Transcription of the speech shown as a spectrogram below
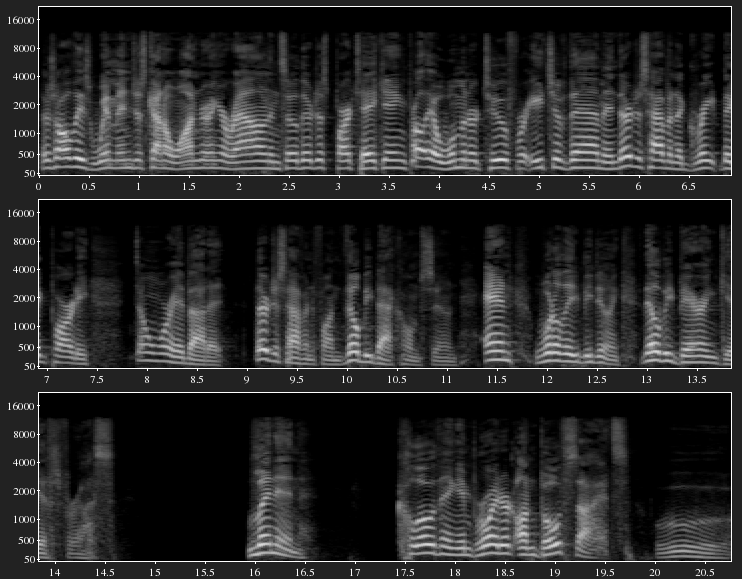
there's all these women just kind of wandering around. And so they're just partaking, probably a woman or two for each of them. And they're just having a great big party. Don't worry about it. They're just having fun. They'll be back home soon. And what will they be doing? They'll be bearing gifts for us linen, clothing embroidered on both sides. Ooh.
